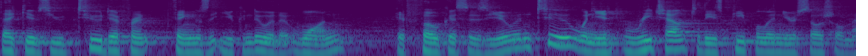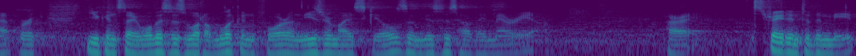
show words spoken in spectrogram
That gives you two different things that you can do with it. One, it focuses you. And two, when you reach out to these people in your social network, you can say, well, this is what I'm looking for, and these are my skills, and this is how they marry up. All right, straight into the meat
